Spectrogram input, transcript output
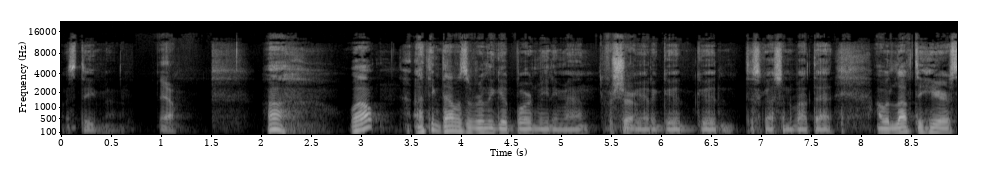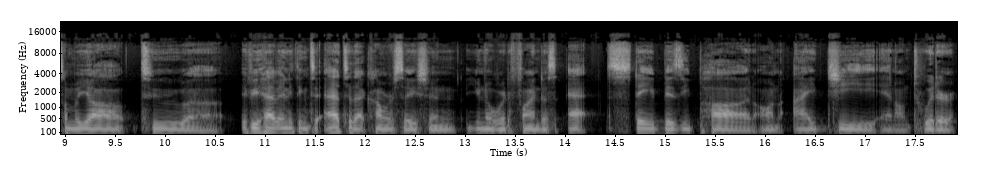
That's deep, man. Yeah. Well, I think that was a really good board meeting, man. For sure. we had a good, good discussion about that. I would love to hear some of y'all to, uh, if you have anything to add to that conversation, you know where to find us at Stay Busy Pod on IG and on Twitter.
